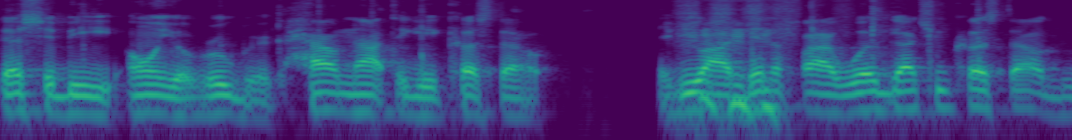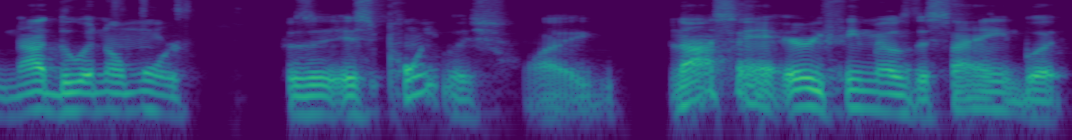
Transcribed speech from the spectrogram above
that should be on your rubric. How not to get cussed out. If you identify what got you cussed out, do not do it no more because it's pointless. Like, not saying every female is the same, but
